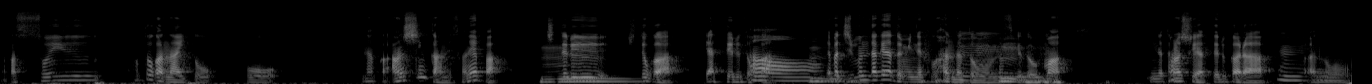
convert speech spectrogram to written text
なんかそういうことがないとこうなんか安心感ですかねやっぱ。知ってる人がやってるとか。やっぱ自分だけだとみんな不安だと思うんですけどうん。まあみんな楽しくやってるからうん。あの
